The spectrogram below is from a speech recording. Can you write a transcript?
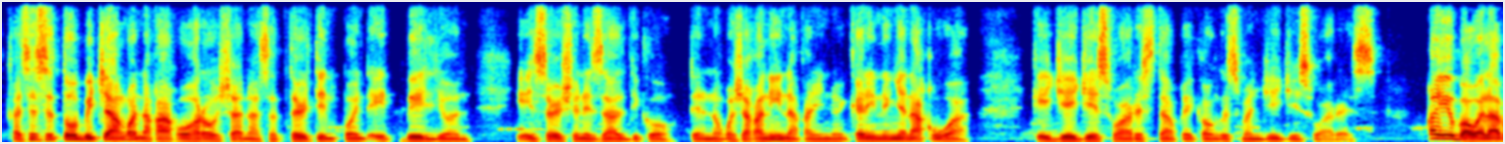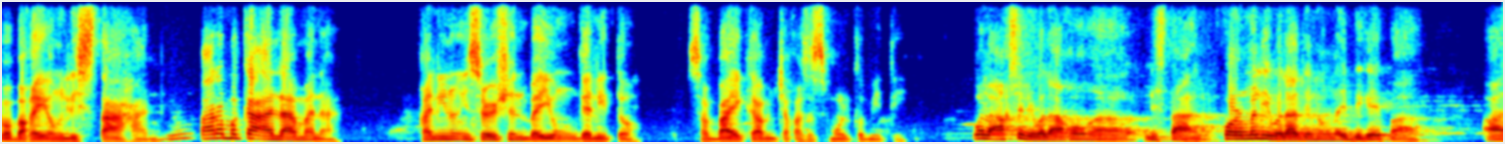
Kasi sa Toby Chanko, nakakuha raw siya, nasa 13.8 billion yung insertion ni Zaldico. Tinanong ko siya kanina, kanino, kanino niya nakuha? Kay JJ Suarez daw, kay Congressman JJ Suarez. Kayo ba, wala pa ba kayong listahan? Yung para magkaalaman na, kaninong insertion ba yung ganito? Sa BICAM tsaka sa small committee? Wala, actually, wala akong uh, listahan. Formally, wala din hong naibigay pa uh,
